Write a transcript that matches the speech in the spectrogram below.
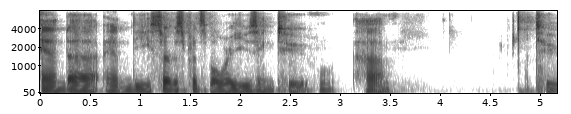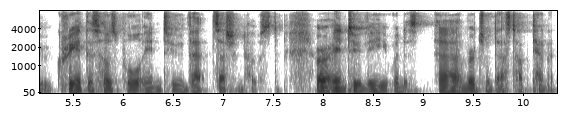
and uh, and the service principal we're using to um, to create this host pool into that session host or into the Windows uh, virtual desktop tenant.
